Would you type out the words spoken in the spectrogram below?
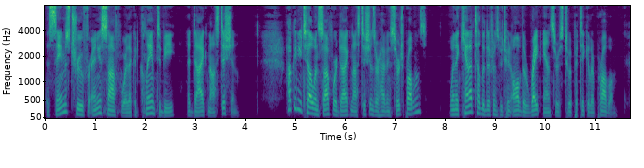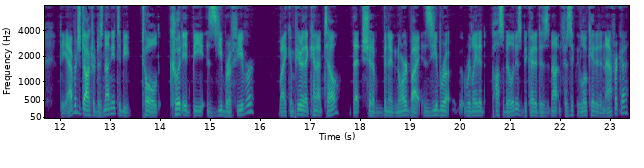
The same is true for any software that could claim to be a diagnostician. How can you tell when software diagnosticians are having search problems? When they cannot tell the difference between all of the right answers to a particular problem. The average doctor does not need to be told, could it be zebra fever? By a computer that cannot tell that should have been ignored by zebra related possibilities because it is not physically located in Africa.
